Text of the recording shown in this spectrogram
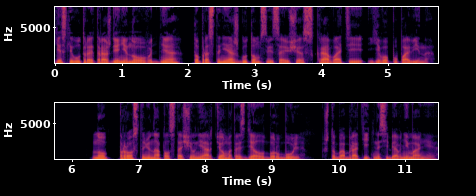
Если утро — это рождение нового дня, то простыня, жгутом свисающая с кровати, его пуповина. Но простыню на пол стащил не Артем, это сделал Бурбуль, чтобы обратить на себя внимание.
